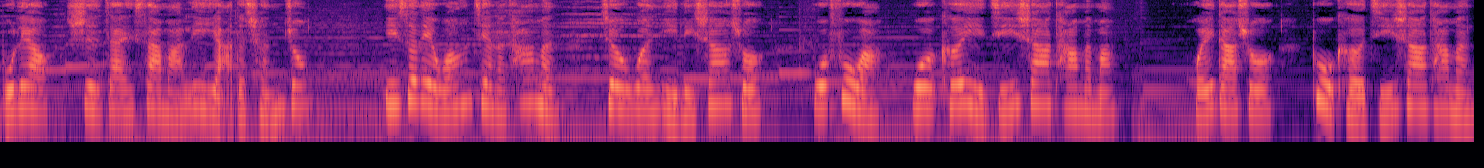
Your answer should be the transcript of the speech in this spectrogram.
不料是在撒玛利亚的城中。以色列王见了他们，就问以丽莎说：“我父啊，我可以击杀他们吗？”回答说：“不可击杀他们，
